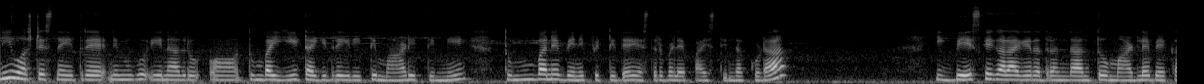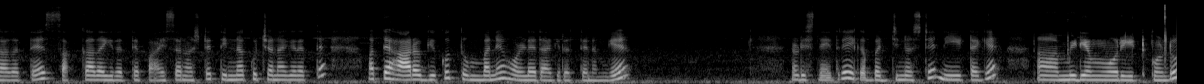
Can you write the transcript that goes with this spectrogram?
ನೀವು ಅಷ್ಟೇ ಸ್ನೇಹಿತರೆ, ನಿಮಗೂ ಏನಾದರೂ ತುಂಬ ಈಟಾಗಿದ್ದರೆ ಈ ರೀತಿ ಮಾಡಿ ತಿನ್ನಿ ತುಂಬಾ ಬೆನಿಫಿಟ್ ಇದೆ ಹೆಸರುಬೇಳೆ ಪಾಯಸದಿಂದ ಕೂಡ. ಈಗ ಬೇಸಿಗೆಗಳಾಗಿರೋದ್ರಿಂದ ಅಂತೂ ಮಾಡಲೇಬೇಕಾಗತ್ತೆ. ಸಕ್ಕದಾಗಿರುತ್ತೆ, ಪಾಯಸನೂ ಅಷ್ಟೇ, ತಿನ್ನೋಕ್ಕೂ ಚೆನ್ನಾಗಿರುತ್ತೆ, ಮತ್ತು ಆರೋಗ್ಯಕ್ಕೂ ತುಂಬಾ ಒಳ್ಳೆಯದಾಗಿರುತ್ತೆ ನಮಗೆ. ನೋಡಿ ಸ್ನೇಹಿತರೆ, ಈಗ ಬಜ್ಜಿನೂ ಅಷ್ಟೇ ನೀಟಾಗೆ ಮೀಡಿಯಮ್ ಓರಿ ಇಟ್ಕೊಂಡು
